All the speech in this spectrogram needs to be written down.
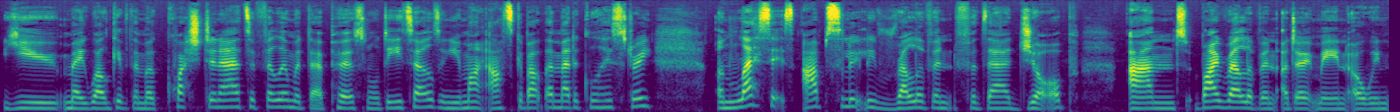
you may well give them a questionnaire to fill in with their personal details, and you might ask about their medical history, unless it's absolutely relevant for their job. And by relevant, I don't mean oh we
